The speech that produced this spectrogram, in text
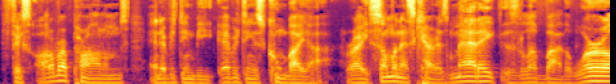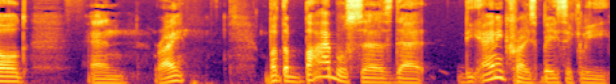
fix all of our problems, and everything be everything is kumbaya, right? Someone that's charismatic, is loved by the world, and right? But the Bible says that the Antichrist basically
